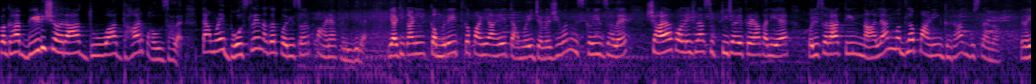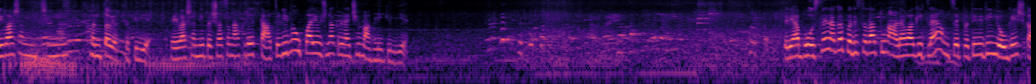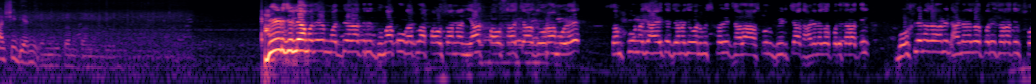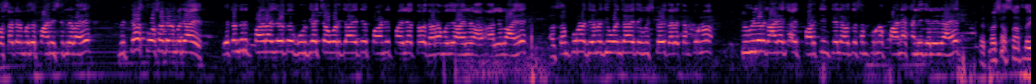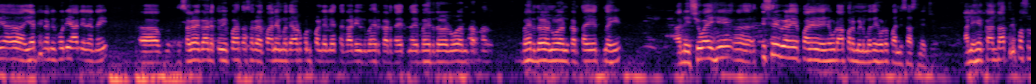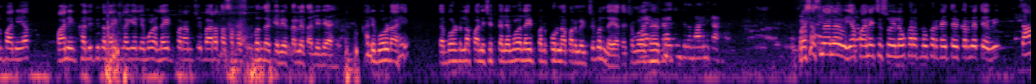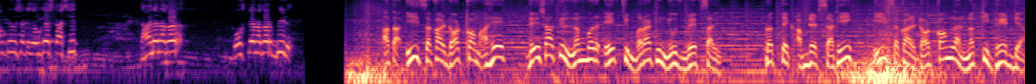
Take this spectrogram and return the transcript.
बघा बीड शहरात धुवाधार पाऊस झालाय. त्यामुळे भोसले नगर परिसर पाण्याखाली गेलाय. या ठिकाणी कमरे इतकं पाणी आहे त्यामुळे जनजीवन विस्कळीत झालंय. शाळा कॉलेजला सुट्टी जाहीर करण्यात आली आहे. परिसरातील नाल्यांमधलं पाणी घरात घुसल्यानं रहिवाशांची खंत व्यक्त केली आहे. रहिवाशांनी प्रशासनाकडे तातडीनं उपाययोजना करण्याची मागणी केली आहे. तर या भोसले नगर परिसरातून आढावा घेतलाय आमचे प्रतिनिधी योगेश काशीद यांनी. बीड जिल्ह्यामध्ये मध्यरात्री धुमाकूळ घातला पावसानं आणि याच पावसाच्या जोरामुळे संपूर्ण जे आहे ते जनजीवन विस्कळीत झाला असून बीडच्या धाडेनगर परिसरातील भोसलेनगर आणि धाडेनगर परिसरातील सोसायट्यांमध्ये पाणी शिरलेलं आहे. मी त्याच सोसायट्यांमध्ये आहे. एकंदरीत पाहायला गेलं तर गुडघ्याच्या वर जे आहे ते पाणी पाहिल्या तळ घरामध्ये आले- आलेलं आहे. संपूर्ण जनजीवन जे आहे ते विस्कळीत झाले. संपूर्ण टू व्हीलर गाड्या ज्या आहेत पार्किंग केल्या होत्या संपूर्ण पाण्याखाली गेलेल्या आहेत. प्रशासनातलं या या ठिकाणी कोणी आलेलं नाही. सगळ्या गाड्या तुम्ही पाहता सगळ्या पाण्यामध्ये अडकून पडलेल्या आहेत. तर गाडी बाहेर काढता येत नाही बाहेर दळणवळण करता बाहेर दळणवळण करता येत नाही. आणि शिवाय हे तिसरी वेळ पाणी एवढं अपार्टमेंटमध्ये एवढं पाणी साचण्याचे. आणि हे काल रात्रीपासून पाणी या पाणी खाली तिथं लाईटला गेल्यामुळं लाइट पण आमची बारा तासापासून बंद केली करण्यात आलेली आहे. खाली बोर्ड आहे. त्या बोर्डला पाणी चिटकल्यामुळे लाइट पण पूर्ण अपार्टमेंटची बंद आहे. त्याच्यामुळे प्रशासनानं या पाण्याची सोय लवकरात लवकर काहीतरी करण्यात यावी. साम टीव्हीसाठी योगेश काशीद धांडेनगर भोसलेनगर बीड. आता ई सकाळ डॉट कॉम आहे देशातील नंबर एक ची मराठी न्यूज वेबसाईट. प्रत्येक अपडेटसाठी ई सकाळ डॉट कॉम ला नक्की भेट द्या.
